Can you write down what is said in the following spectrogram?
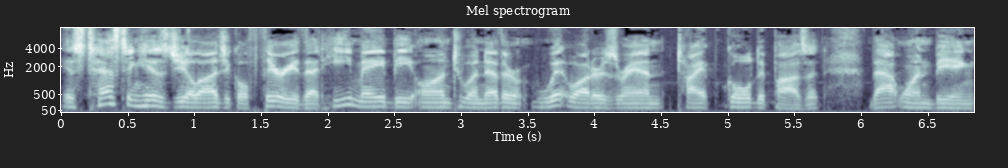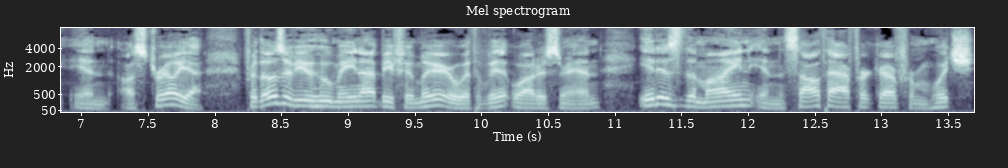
is testing his geological theory that he may be on to another Witwatersrand type gold deposit, that one being in Australia. For those of you who may not be familiar with Witwatersrand, it is the mine in South Africa from which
